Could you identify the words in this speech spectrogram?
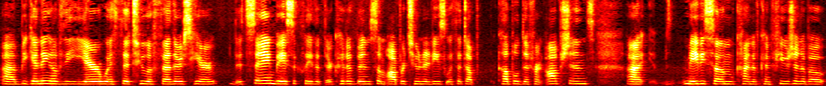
uh, beginning of the year with the two of feathers here. It's saying basically that there could have been some opportunities with a couple different options, uh, maybe some kind of confusion about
